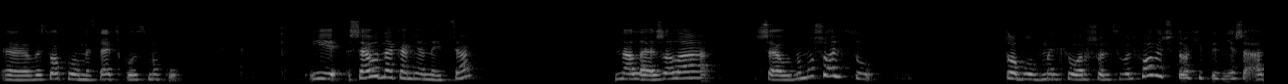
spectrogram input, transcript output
е, високого мистецького смаку. І ще одна кам'яниця належала ще одному шольцу. То був Мельхіор Шольц-Вольфович трохи пізніше, а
